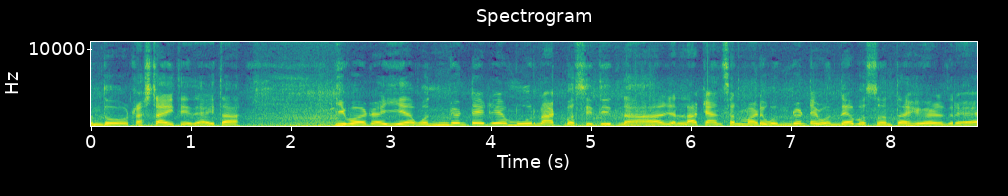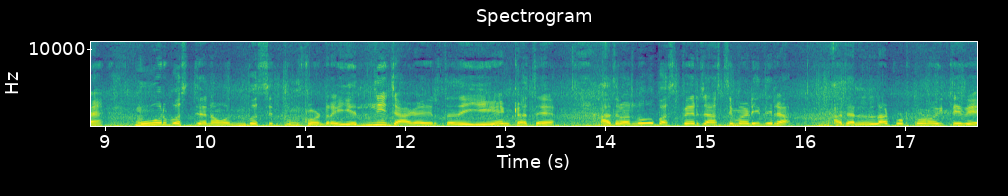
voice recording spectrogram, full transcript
ಒಂದು ಕಷ್ಟ ಆಯ್ತಿದೆ ಆಯಿತಾ? ಇವಾಗ ಒಂದು ಗಂಟೆಗೆ ಮೂರು ನಾಲ್ಕು ಬಸ್ ಇದ್ದಿದ್ದನ್ನ ಎಲ್ಲ ಕ್ಯಾನ್ಸಲ್ ಮಾಡಿ ಒಂದು ಗಂಟೆಗೆ ಒಂದೇ ಬಸ್ಸು ಅಂತ ಹೇಳಿದ್ರೆ, ಮೂರು ಬಸ್ ಜನ ಒಂದು ಬಸ್ಸಿಗೆ ತುಂಬಿಕೊಂಡ್ರೆ ಎಲ್ಲಿ ಜಾಗ ಇರ್ತದೆ, ಏನು ಕತೆ? ಅದರಲ್ಲೂ ಬಸ್ ಪೇರ್ ಜಾಸ್ತಿ ಮಾಡಿದ್ದೀರಾ? ಅದೆಲ್ಲ ಕೊಟ್ಕೊಂಡು ಹೋಗ್ತೀವಿ.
